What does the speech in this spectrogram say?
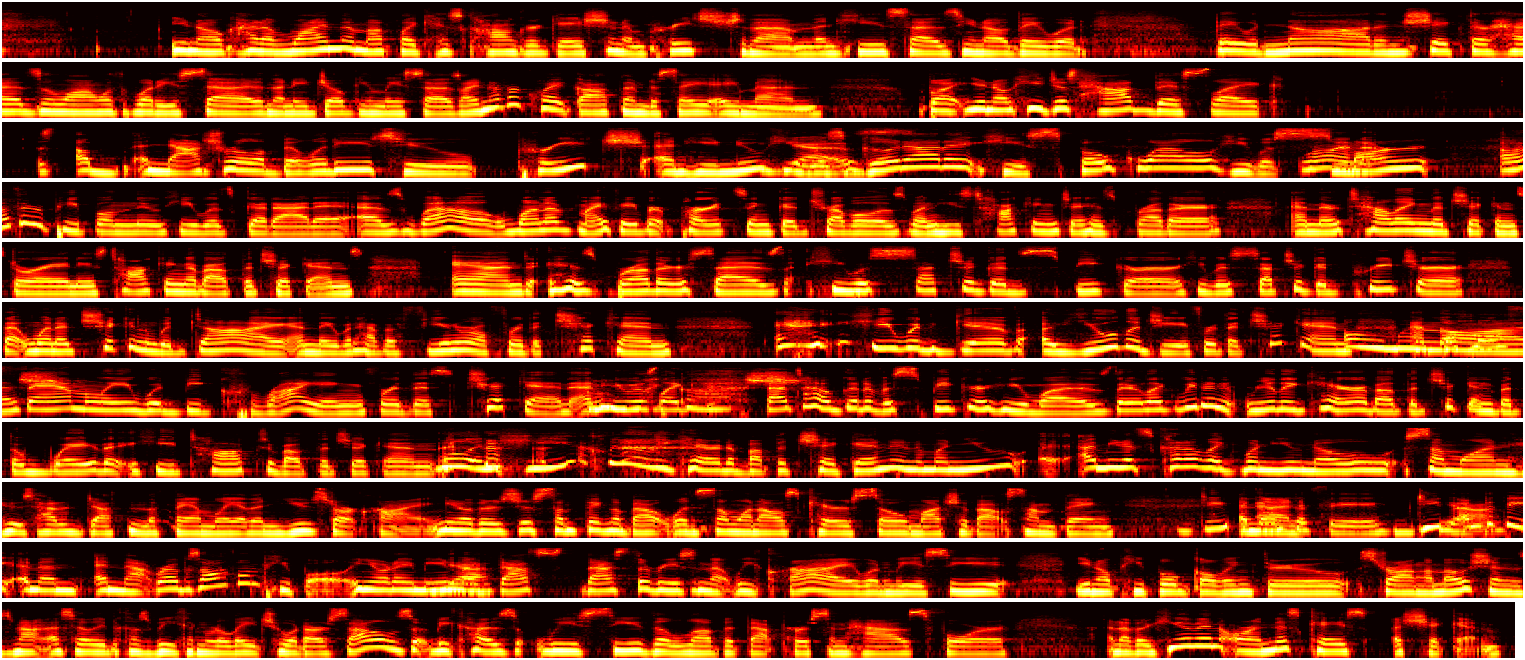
you know, kind of line them up like his congregation and preach to them. Then he says, you know, they would they would nod and shake their heads along with what he said and then he jokingly says, I never quite got them to say amen. But you know, he just had this like a, a natural ability to preach and he knew he Yes. was good at it. He spoke well, he was Well, smart. Other people knew he was good at it as well. One of my favorite parts in Good Trouble is when he's talking to his brother and they're telling the chicken story and he's talking about the chickens. And his brother says he was such a good speaker, he was such a good preacher that when a chicken would die and they would have a funeral for the chicken, he would give a eulogy for the chicken. Oh my and the whole family would be crying for this chicken. And oh he was Oh like, gosh. that's how good of a speaker he was. They're like, we didn't really care about the chicken, but the way that he talked about the chicken. well, and he clearly cared about the chicken. And when you, I mean, it's kind of like when you know someone who's had a death in the family and then you start crying. You know, there's just something about when someone else cares so much about something. Deep and empathy. Deep Yeah. empathy. And then, and that rubs off on people. You know what I mean? Yeah. Like that's, that's the reason that we cry when we see, you know, people going through strong emotions, not necessarily because we can relate to it ourselves, but because we see the love that that person has for another human, or in this case, a chicken.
